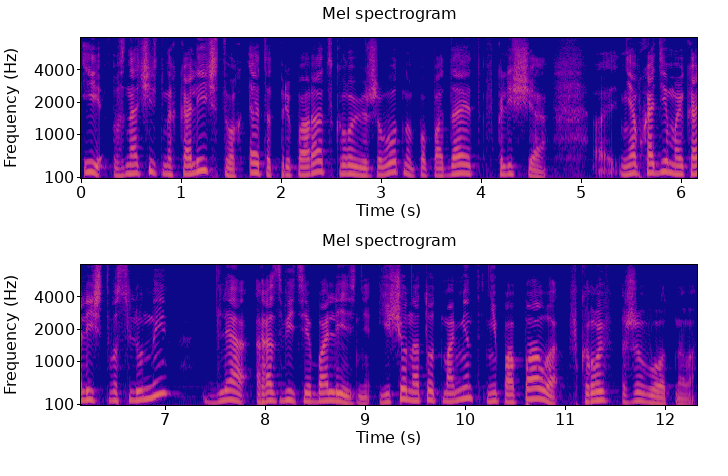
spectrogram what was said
и в значительных количествах этот препарат с кровью животного попадает в клеща. Э, необходимое количество слюны для развития болезни еще на тот момент не попало в кровь животного.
